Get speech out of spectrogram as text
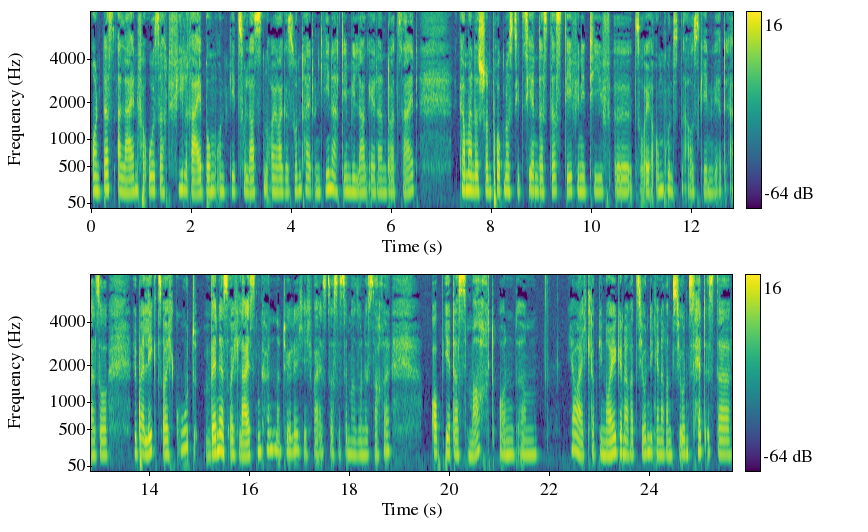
und das allein verursacht viel Reibung und geht zu Lasten eurer Gesundheit. Und je nachdem, wie lange ihr dann dort seid, kann man das schon prognostizieren, dass das definitiv äh, zu eurer Ungunsten ausgehen wird. Also überlegt's euch gut, wenn ihr es euch leisten könnt, natürlich. Ich weiß, das ist immer so eine Sache, ob ihr das macht. Und ähm, ja, ich glaube, die neue Generation, die Generation Z ist da,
